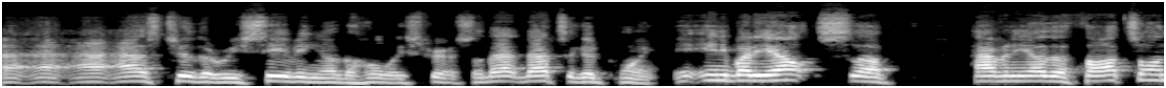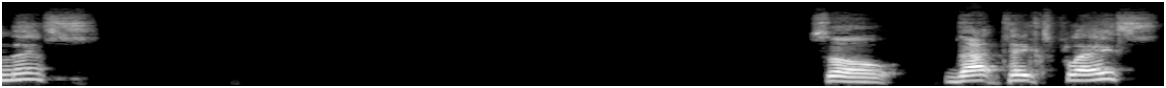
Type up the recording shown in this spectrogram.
uh, as to the receiving of the Holy Spirit. So that that's a good point. Anybody else uh, have any other thoughts on this? So that takes place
